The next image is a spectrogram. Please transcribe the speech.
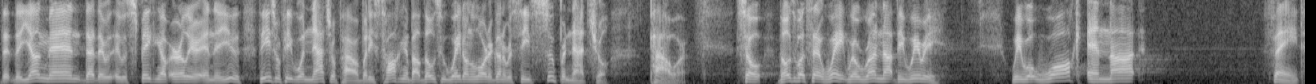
the, the young man that they, it was speaking of earlier in the youth, these were people with natural power, but he's talking about those who wait on the Lord are going to receive supernatural power. So those of us that wait will run, not be weary. We will walk and not faint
